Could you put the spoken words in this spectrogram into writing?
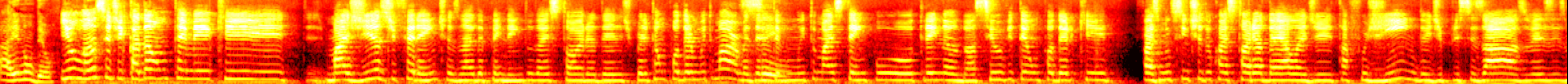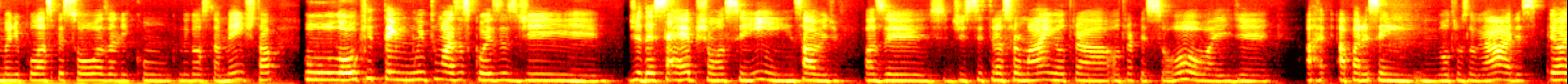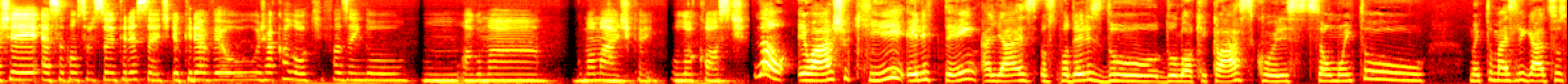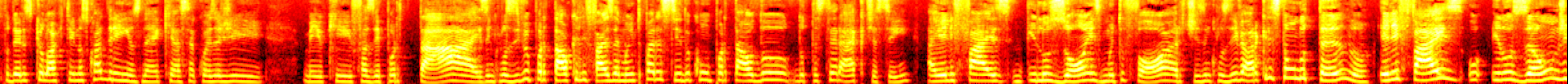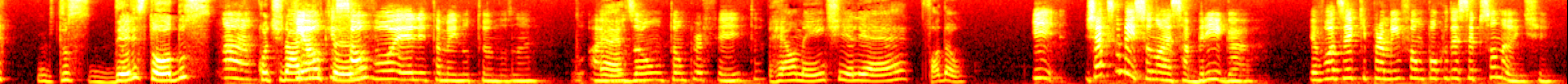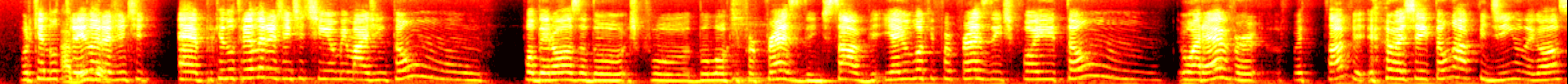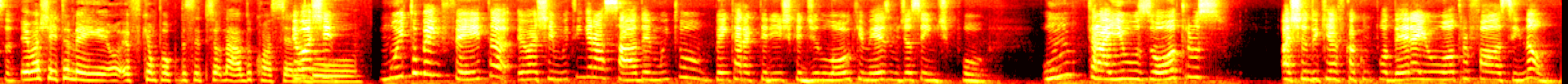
Aí não deu. E o lance de cada um ter meio que magias diferentes, né? Dependendo da história dele. Tipo, ele tem um poder muito maior, mas ele Sim. teve muito mais tempo treinando. A Sylvie tem um poder que faz muito sentido com a história dela de estar fugindo e de precisar, às vezes, manipular as pessoas ali com, com o negócio da mente e tal. O Loki tem muito mais as coisas de, de deception, assim, sabe? De fazer, de se transformar em outra, outra pessoa e de aparecer em, em outros lugares. Eu achei essa construção interessante. Eu queria ver o Jacaloque fazendo um- alguma, alguma mágica aí. O low cost. Não, eu acho que ele tem, aliás, os poderes do, do Loki clássico, eles são muito muito mais ligados aos poderes que o Loki tem nos quadrinhos, né? Que é essa coisa de meio que fazer portais. Inclusive, o portal que ele faz é muito parecido com o portal do, do Tesseract, assim. Aí ele faz ilusões muito fortes. Inclusive, a hora que eles estão lutando, ele faz o- ilusão de, dos, deles todos Ah, continuarem que é o que lutando. salvou ele também no Thanos, né? A É. ilusão tão perfeita. Realmente, ele é fodão. E já que você mencionou essa briga, eu vou dizer que pra mim foi um pouco decepcionante. Porque no A trailer briga? a gente. É, porque no trailer a gente tinha uma imagem tão poderosa do, tipo, do Loki for President, sabe? E aí o Loki for President foi tão. whatever. Foi, sabe? Eu achei tão rapidinho o negócio. Eu achei também, eu, eu fiquei um pouco decepcionado com a cena Eu do. achei- muito bem feita, eu achei muito engraçada, é muito bem característica de Loki mesmo, de assim, tipo, um traiu os outros achando que ia ficar com poder, aí o outro fala assim, não,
